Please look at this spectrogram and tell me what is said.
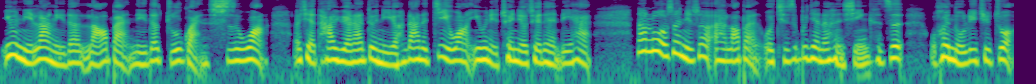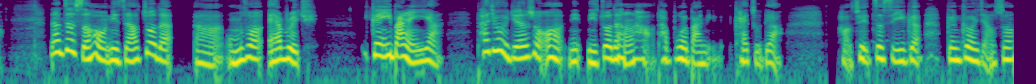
因为你让你的老板、你的主管失望，而且他原来对你有很大的寄望，因为你吹牛吹得很厉害。那如果说你说，哎，老板，我其实不见得很行，可是我会努力去做。那这时候你只要做的，呃，我们说 average，跟一般人一样，他就会觉得说，哦，你你做得很好，他不会把你开除掉。好，所以这是一个跟各位讲说，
